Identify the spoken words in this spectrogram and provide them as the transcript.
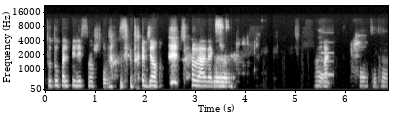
t'auto-palper les seins, je trouve. c'est très bien. Ça va avec. Ouais. Ouais. Ouais. Ouais, c'est clair.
